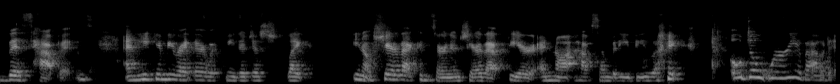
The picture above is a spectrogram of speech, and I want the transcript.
this happens? And he can be right there with me to just like, you know, share that concern and share that fear and not have somebody be like, oh, don't worry about it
